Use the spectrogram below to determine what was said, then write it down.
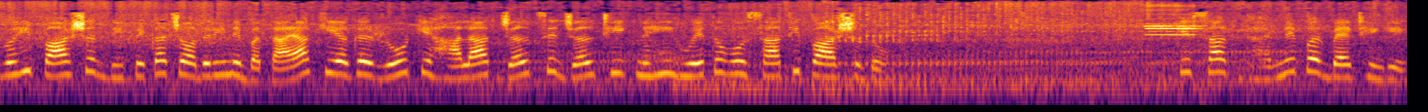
वही पार्षद दीपिका चौधरी ने बताया कि अगर रोड के हालात जल्द से जल्द ठीक नहीं हुए तो वो साथी पार्षदों के साथ धरने पर बैठेंगे।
